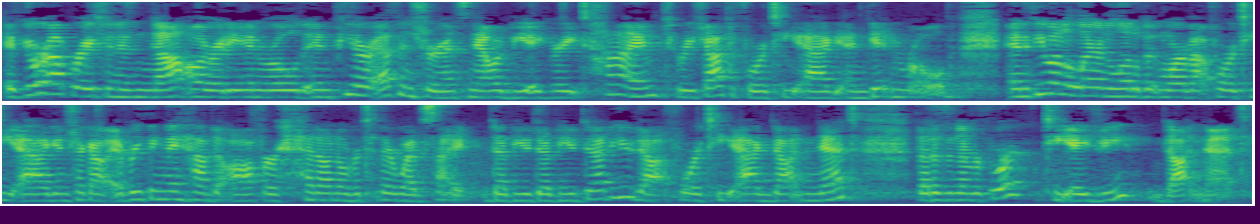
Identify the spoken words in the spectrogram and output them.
If your operation is not already enrolled in PRF insurance, now would be a great time to reach out to 4T Ag and get enrolled. And if you want to learn a little bit more about 4T Ag and check out everything everything they have to offer, head on over to their website, www.4tag.net. That is the number four, T-A-G.net.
